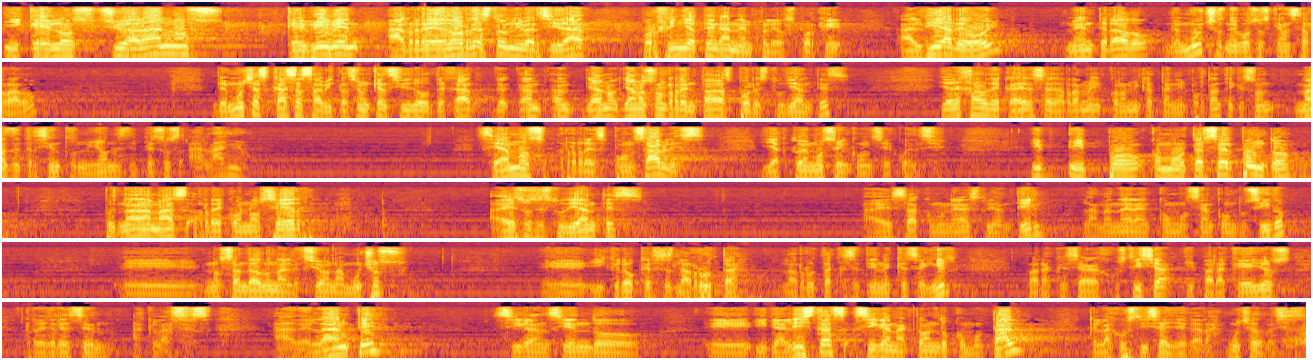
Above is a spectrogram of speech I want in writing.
y que los ciudadanos que viven alrededor de esta universidad por fin ya tengan empleos, porque Al día de hoy me he enterado de muchos negocios que han cerrado, de muchas casas habitación que han sido dejar, ya, no, ya no son rentadas por estudiantes, y ha dejado de caer esa derrama económica tan importante que son más de 300 millones de pesos al año. Seamos responsables y actuemos en consecuencia. Y, como tercer punto, pues nada más reconocer a esos estudiantes, a esa comunidad estudiantil, la manera en cómo se han conducido. Eh, nos han dado una lección a muchos eh, y creo que esa es la ruta, la ruta que se tiene que seguir para que se haga justicia y para que ellos regresen a clases. Adelante, sigan siendo eh, idealistas, sigan actuando como tal, que la justicia llegará. Muchas gracias.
